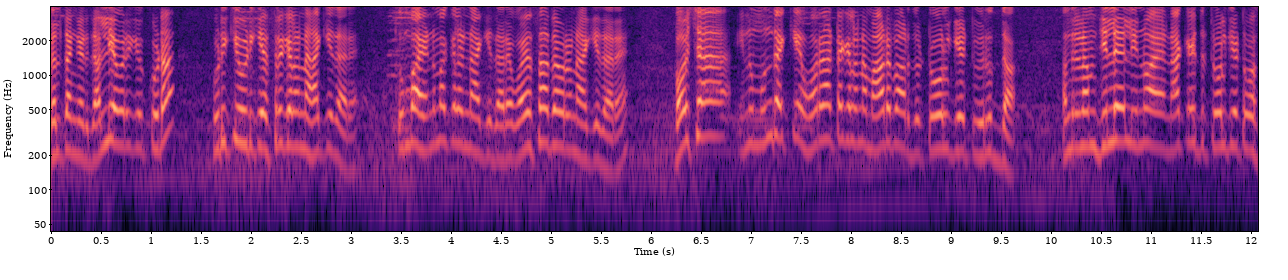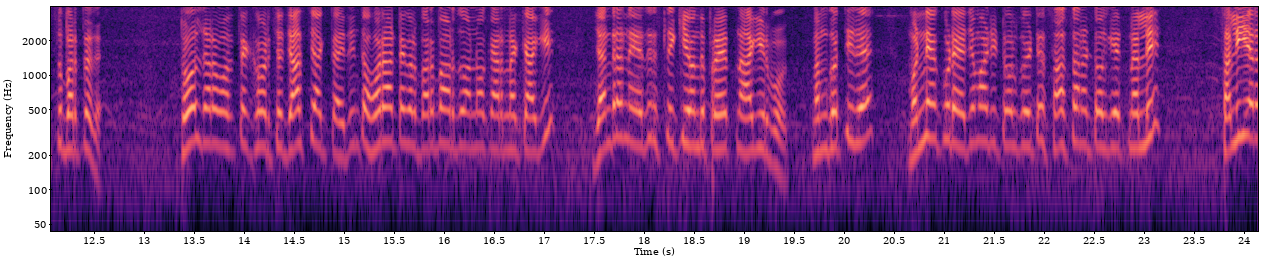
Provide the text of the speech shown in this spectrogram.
ಬೆಳ್ತಂಗಡಿ, ಅಲ್ಲಿಯವರೆಗೂ ಕೂಡ ಹುಡುಕಿ ಹುಡುಕಿ ಹೆಸರುಗಳನ್ನು ಹಾಕಿದ್ದಾರೆ. ತುಂಬ ಹೆಣ್ಮಕ್ಕಳನ್ನು ಹಾಕಿದ್ದಾರೆ, ವಯಸ್ಸಾದವರನ್ನು ಹಾಕಿದ್ದಾರೆ. ಬಹುಶಃ ಇನ್ನು ಮುಂದಕ್ಕೆ ಹೋರಾಟಗಳನ್ನು ಮಾಡಬಾರ್ದು ಟೋಲ್ ಗೇಟ್ ವಿರುದ್ಧ. ಅಂದರೆ ನಮ್ಮ ಜಿಲ್ಲೆಯಲ್ಲಿ ಇನ್ನೂ ನಾಲ್ಕೈದು ಟೋಲ್ ಗೇಟ್ ವಸ್ತು ಬರ್ತದೆ. ಟೋಲ್ ದರ ವಸ್ತು ವರ್ಷ ಜಾಸ್ತಿ ಆಗ್ತಾ ಇದೆ. ಇಂಥ ಹೋರಾಟಗಳು ಬರಬಾರ್ದು ಅನ್ನೋ ಕಾರಣಕ್ಕಾಗಿ ಜನರನ್ನು ಎದುರಿಸಲಿಕ್ಕೆ ಒಂದು ಪ್ರಯತ್ನ ಆಗಿರ್ಬೋದು. ನಮ್ಗೆ ಗೊತ್ತಿದೆ, ಮೊನ್ನೆ ಕೂಡ ಯಜಮಾಡಿ ಟೋಲ್ ಗೇಟ್, ಸಾಸ್ತಾನ ಟೋಲ್ ಗೇಟ್ನಲ್ಲಿ ಸ್ಥಳೀಯರ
